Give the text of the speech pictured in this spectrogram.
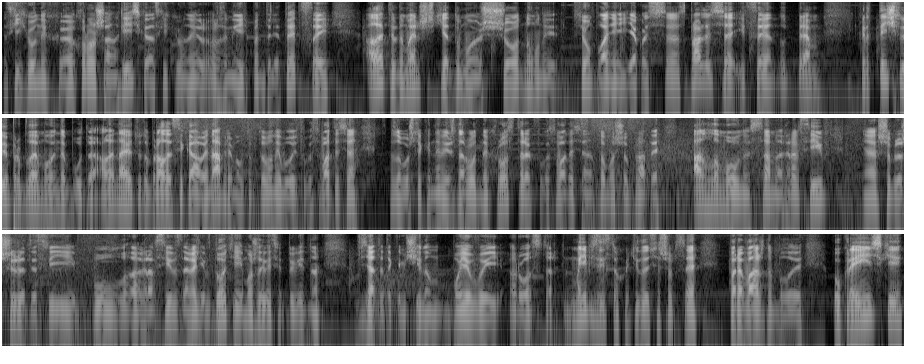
наскільки у них е, хороша англійська, наскільки вони розуміють менталітет цей. Але тим не менш, я думаю, що ну вони в цьому плані якось е, справляться, і це ну прям. Критичною проблемою не буде, але навіть тут обрали цікавий напрямок, тобто вони будуть фокусуватися знову ж таки на міжнародних ростерах, фокусуватися на тому, щоб брати англомовних саме гравців, щоб розширити свій пул е, гравців взагалі в доті і можливість відповідно взяти таким чином бойовий ростер. Мені б звісно хотілося, щоб це переважно були українські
